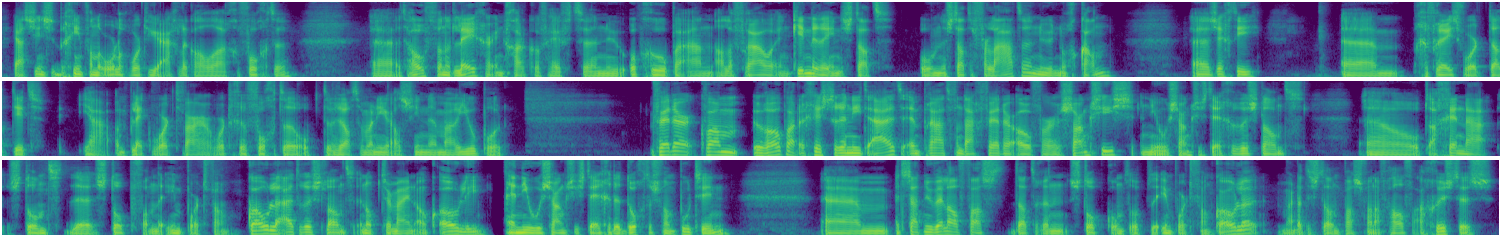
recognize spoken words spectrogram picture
ja, sinds het begin van de oorlog wordt hier eigenlijk al uh, gevochten. Uh, het hoofd van het leger in Kharkov heeft uh, nu opgeroepen aan alle vrouwen en kinderen in de stad om de stad te verlaten, nu het nog kan, zegt hij. Um, gevreesd wordt dat dit ja, een plek wordt waar wordt gevochten op dezelfde manier als in Mariupol. Verder kwam Europa er gisteren niet uit en praat vandaag verder over sancties, nieuwe sancties tegen Rusland. Uh, op de agenda stond de stop van de import van kolen uit Rusland en op termijn ook olie. En nieuwe sancties tegen de dochters van Poetin. Um, het staat nu wel al vast dat er een stop komt op de import van kolen, maar dat is dan pas vanaf half augustus.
